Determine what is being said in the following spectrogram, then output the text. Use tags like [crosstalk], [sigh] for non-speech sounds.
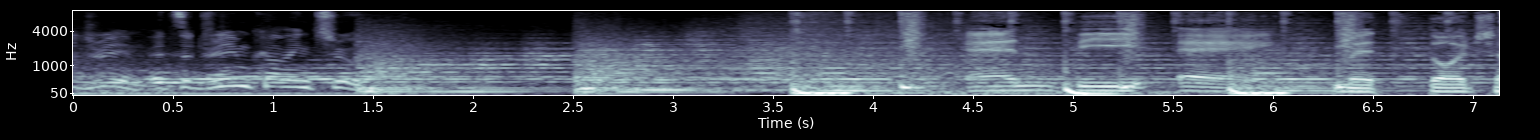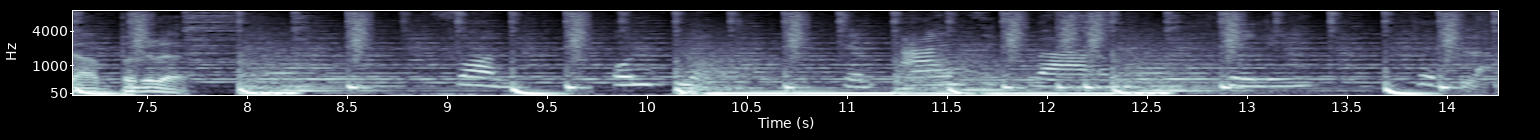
a dream. It's a dream coming true. NBA mit deutscher Brille. Von und mit dem einzig wahren Philly Fiddler.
